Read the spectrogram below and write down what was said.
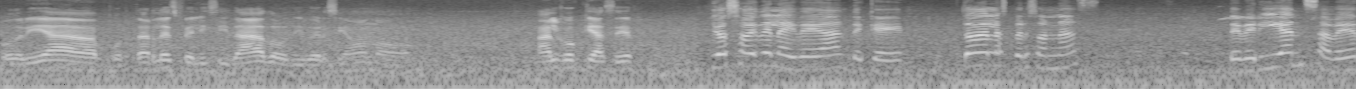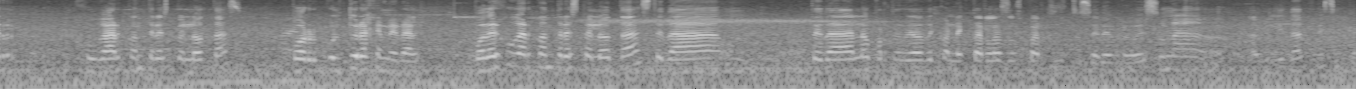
Podría aportarles felicidad o diversión o algo que hacer. Yo soy de la idea de que todas las personas deberían saber jugar con tres pelotas por cultura general. Poder jugar con tres pelotas te da, te da la oportunidad de conectar las dos partes de tu cerebro. Es una habilidad física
